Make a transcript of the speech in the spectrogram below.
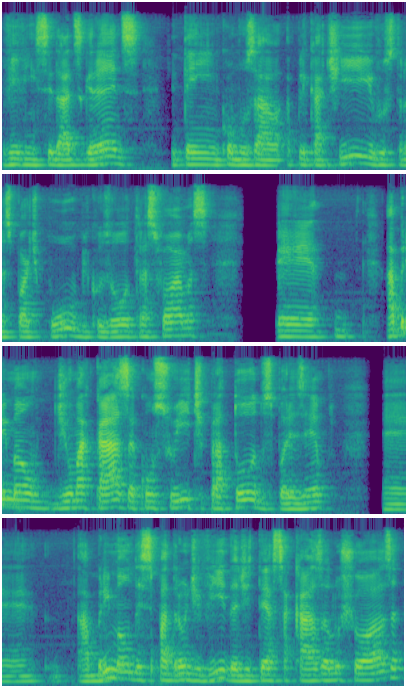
vive em cidades grandes, que tem como usar aplicativos, transporte públicos ou outras formas. É, abrir mão de uma casa com suíte para todos, por exemplo. É, abrir mão desse padrão de vida, de ter essa casa luxuosa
